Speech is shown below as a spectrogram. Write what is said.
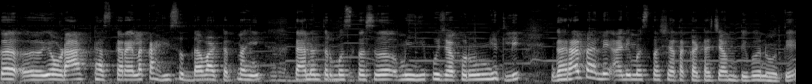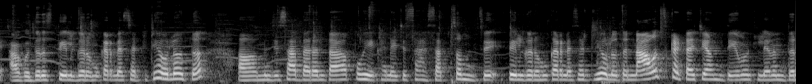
क- एवढा अठ्ठास करायला काही सुद्धा वाटत नाही. त्यानंतर मस्त असं मी ही पूजा करून घेतली. घरात आले आणि मस्त अशी आता कटाची आमटी बनवते. अगोदरच तेल गरम करण्यासाठी ठेवलं होतं. म्हणजे साधारणतः पोहे खाण्याचे सहा सात चमचे तेल गरम करण्यासाठी ठेवलं होतं. नावच कटाची आमटी म्हटल्यानंतर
